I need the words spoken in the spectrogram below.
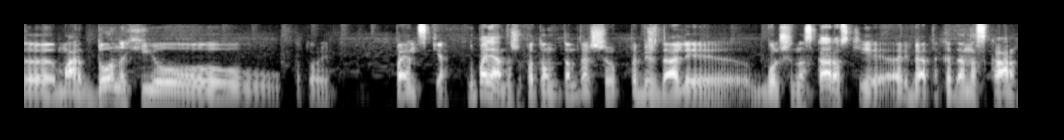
э, Марк Донахью, который Пенске. Ну, понятно, что потом там дальше побеждали больше наскаровские ребята, когда Наскар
